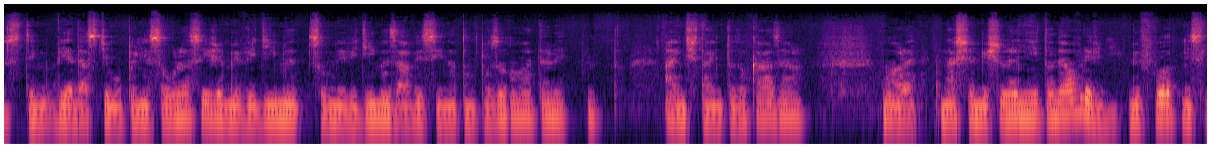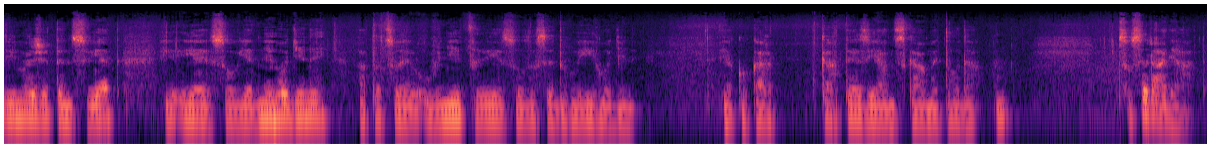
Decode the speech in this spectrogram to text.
s tím, věda s tím úplně souhlasí, že my vidíme, co my vidíme, závisí na tom pozorovateli. Hm? Einstein to dokázal. No ale naše myšlení to neovlivní. My furt myslíme, že ten svět je, jsou jedny hodiny a to, co je uvnitř, jsou zase druhé hodiny. Jako kar, kartéziánská metoda. Hm? Co se dá dělat?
